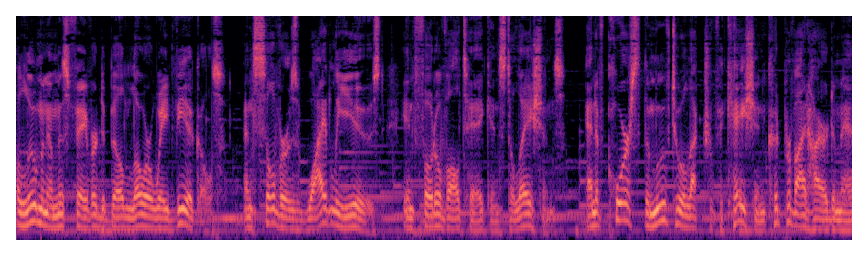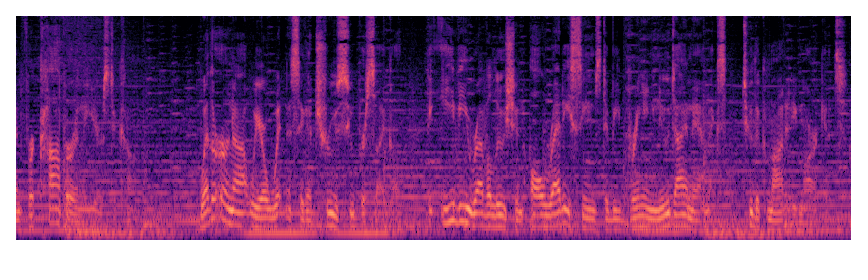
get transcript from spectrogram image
Aluminum is favored to build lower weight vehicles, and silver is widely used in photovoltaic installations. And of course, the move to electrification could provide higher demand for copper in the years to come. Whether or not we are witnessing a true supercycle, the EV revolution already seems to be bringing new dynamics to the commodity markets.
